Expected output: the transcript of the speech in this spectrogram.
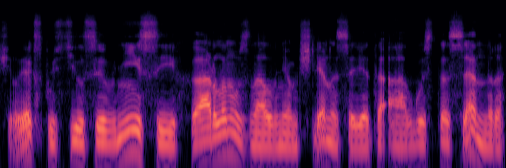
Человек спустился вниз, и Харлан узнал в нем члена совета Августа Сеннера.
